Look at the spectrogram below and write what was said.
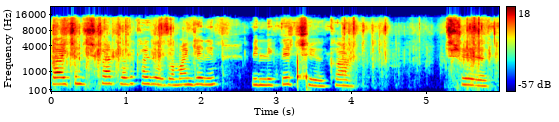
daha içini çıkartmadık. Hadi o zaman gelin birlikte çıkar çıkartalım.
